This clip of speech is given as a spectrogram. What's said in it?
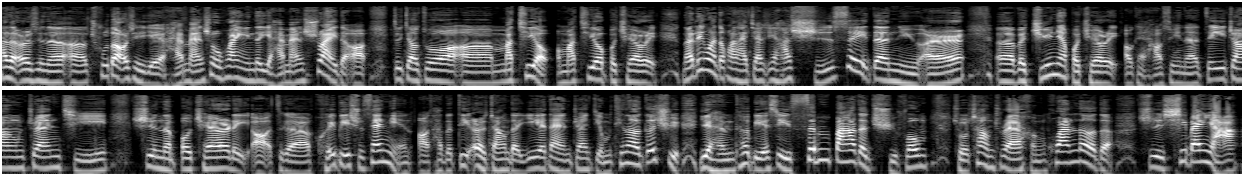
他的儿子呢，呃，出道而且也还蛮受欢迎的，也还还。蛮帅的啊，这叫做呃 Matteo Matteo Boccheri。那另外的话，还加进他十岁的女儿呃 Virginia Boccheri。OK，好，所以呢这一张专辑是呢 Boccheri 啊，这个魁别十三年啊，他的第二张的耶诞专辑。我们听到的歌曲也很特别，是以森巴的曲风所唱出来，很欢乐的，是西班牙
